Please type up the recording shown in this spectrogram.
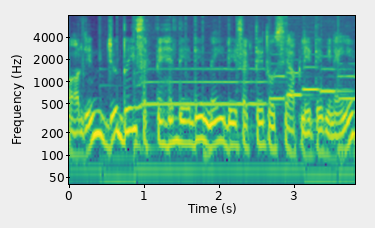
और जिन जो दे सकते हैं, दे दे, नहीं दे सकते तो उससे आप लेते भी नहीं है।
